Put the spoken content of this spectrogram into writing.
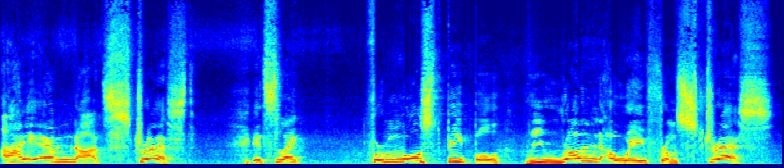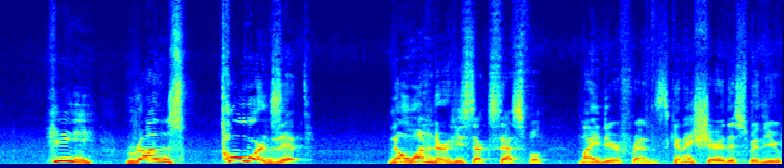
I am not stressed. It's like, for most people, we run away from stress. He runs towards it. No wonder he's successful. My dear friends, can I share this with you?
